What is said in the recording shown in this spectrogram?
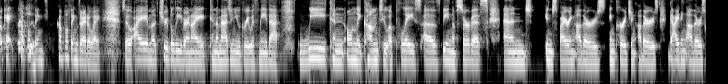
Okay. Thank couple you. things. Couple things right away. So I am a true believer, and I can imagine you agree with me that we can only come to a place of being of service and inspiring others, encouraging others, guiding others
